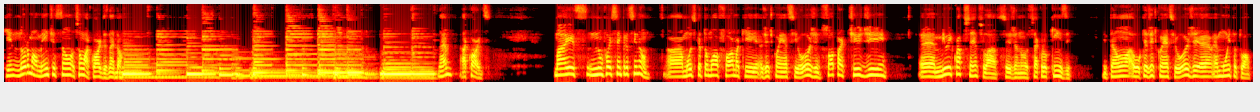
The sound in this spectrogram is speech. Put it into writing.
que normalmente são, são acordes, né? Então. Né? Acordes. Mas não foi sempre assim, não. A música tomou a forma que a gente conhece hoje só a partir de é, 1400 lá, seja no século XV. Então, o que a gente conhece hoje é, é muito atual.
